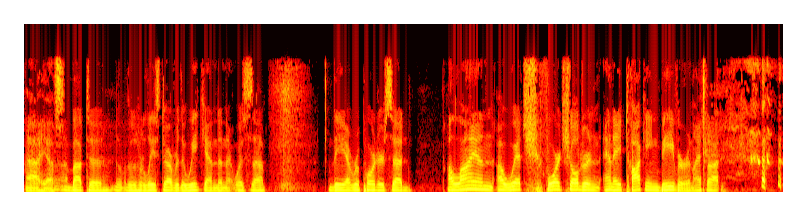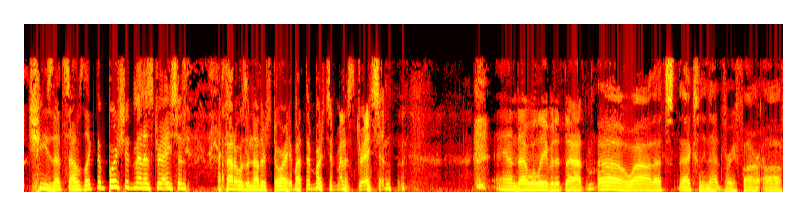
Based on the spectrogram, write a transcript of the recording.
ah yes. about to that was released over the weekend, and it was uh, the uh, reporter said a lion, a witch, four children, and a talking beaver, and I thought. Geez, that sounds like the Bush administration. I thought it was another story about the Bush administration. and uh, we'll leave it at that. Oh wow, that's actually not very far off.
